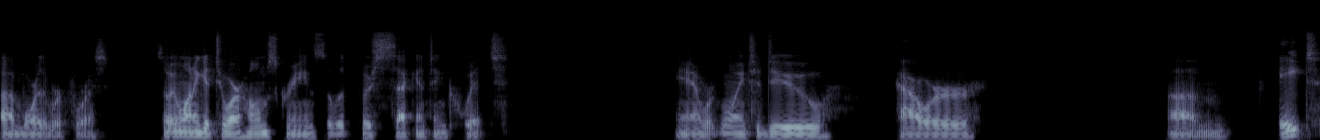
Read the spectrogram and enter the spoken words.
uh, more of the work for us. So we want to get to our home screen, so let's push second and quit. And we're going to do our um, 8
